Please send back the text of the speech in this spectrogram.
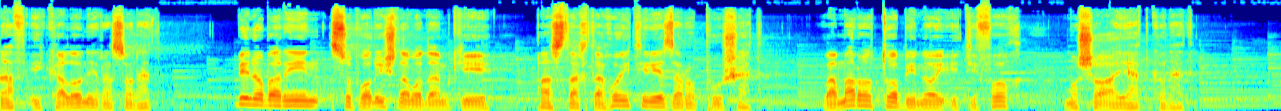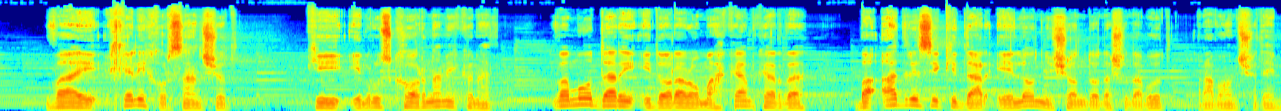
нафъи калоне расонад. Бинобар ин супориш намудам ки пастахтаҳои тирезаро пӯшад ва маро то бинои иттифоқ мушоаят кунад. Вай хеле хурсанд шуд ки имрӯз кор намекунад ва мо дари идораро маҳкам карда ба адресе ки дар эълон нишон дода шуда буд равон шудем.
